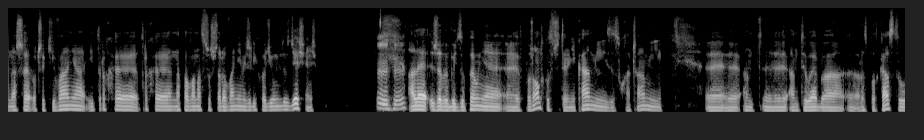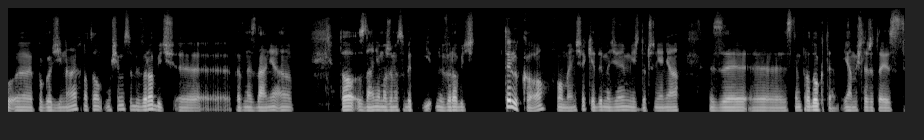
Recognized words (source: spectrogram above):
nasze oczekiwania i trochę, trochę napawa nas rozczarowaniem, jeżeli chodzi o Windows 10. Mhm. Ale żeby być zupełnie w porządku z czytelnikami, ze słuchaczami, antyweba oraz podcastu po godzinach, no to musimy sobie wyrobić pewne zdania, a to zdanie możemy sobie wyrobić tylko w momencie, kiedy będziemy mieć do czynienia z, e, z tym produktem. Ja myślę, że to jest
